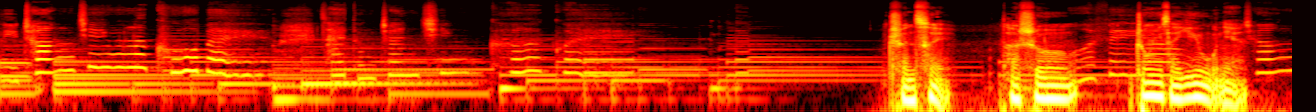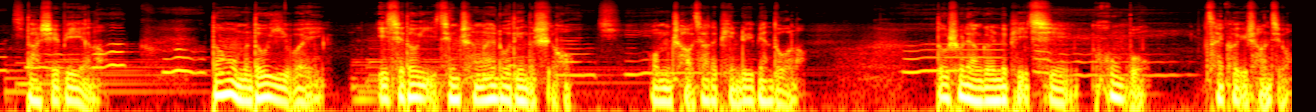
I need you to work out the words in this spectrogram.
你尝尽？苦悲，才懂真情可贵。纯粹，他说，终于在一五年大学毕业了。当我们都以为一切都已经尘埃落定的时候，我们吵架的频率变多了。都说两个人的脾气互补才可以长久，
